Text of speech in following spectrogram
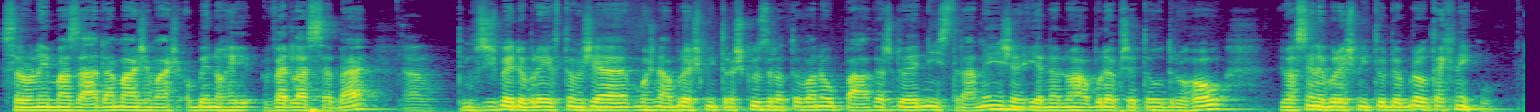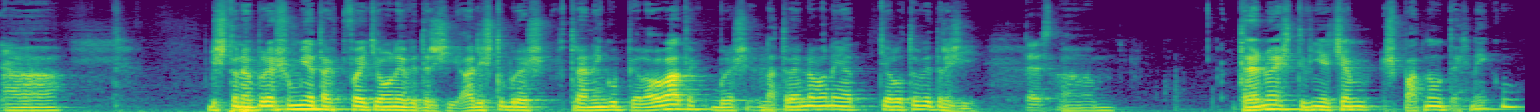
s rovnýma zádama, že máš obě nohy vedle sebe. Ty musíš být dobrý v tom, že možná budeš mít trošku zrotovanou páteř do jedné strany, že jedna noha bude před tou druhou, že vlastně nebudeš mít tu dobrou techniku. A když to nebudeš umět, tak tvoje tělo nevydrží. A když to budeš v tréninku pilovat, tak budeš natrénovaný a tělo to vydrží. Um, trénuješ ty v něčem špatnou techniku?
